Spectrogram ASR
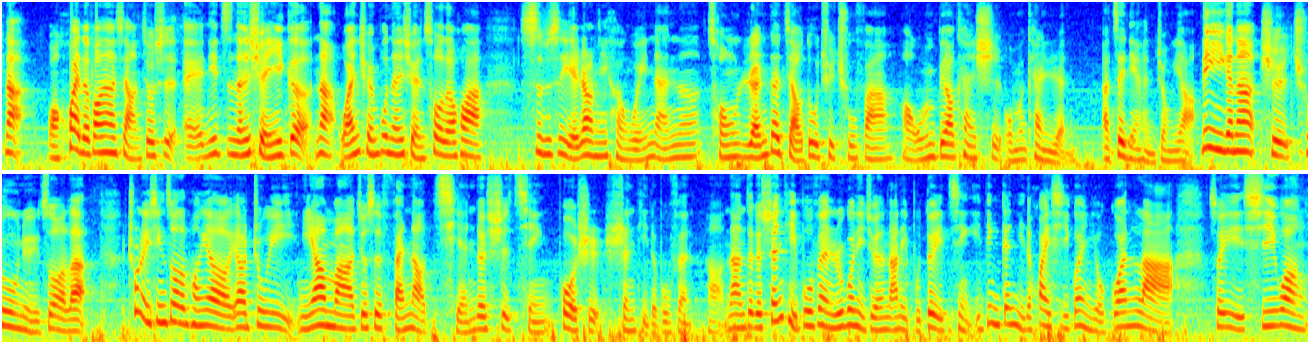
那往坏的方向想，就是哎，你只能选一个，那完全不能选错的话。是不是也让你很为难呢？从人的角度去出发好、我们不要看事，我们看人啊，这点很重要。另一个呢是处女座了，处女星座的朋友要注意，你要么就是烦恼钱的事情，或是身体的部分啊、哦。那这个身体部分，如果你觉得哪里不对劲，一定跟你的坏习惯有关啦。所以希望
